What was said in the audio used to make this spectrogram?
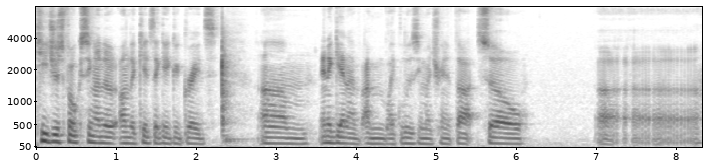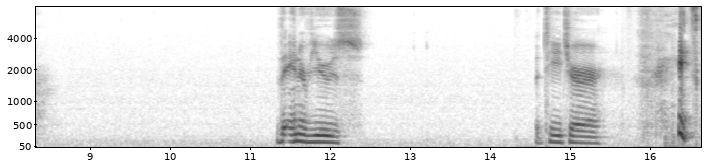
teachers focusing on the on the kids that get good grades. Um, and again, i am like losing my train of thought. So, uh, the interviews, the teacher, it's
